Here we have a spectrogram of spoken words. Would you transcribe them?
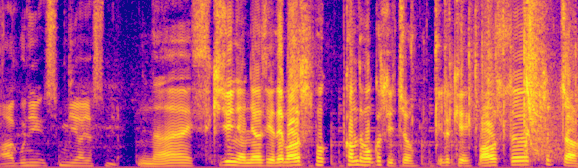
아군이 승리하였습니다. 나이스 기준이 안녕하세요 내 마우스 바, 감도 바꿀 수 있죠 이렇게 마우스 숫자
